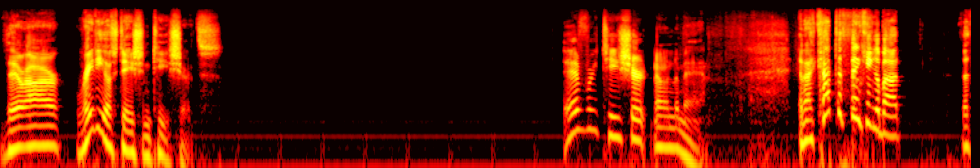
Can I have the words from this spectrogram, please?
There are radio station t shirts. Every t shirt known to man. And I got to thinking about the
